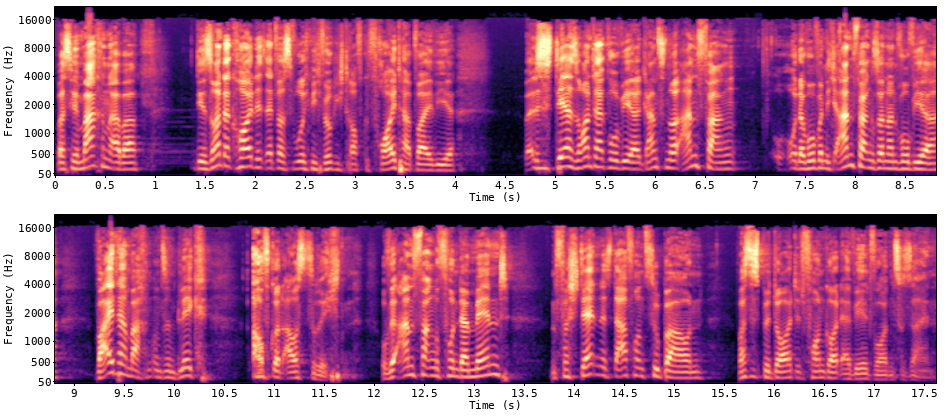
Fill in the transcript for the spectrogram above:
was wir machen. Aber der Sonntag heute ist etwas, wo ich mich wirklich drauf gefreut habe, weil wir, weil es ist der Sonntag, wo wir ganz neu anfangen oder wo wir nicht anfangen, sondern wo wir weitermachen, unseren Blick auf Gott auszurichten. Wo wir anfangen, Fundament, ein Verständnis davon zu bauen, was es bedeutet, von Gott erwählt worden zu sein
